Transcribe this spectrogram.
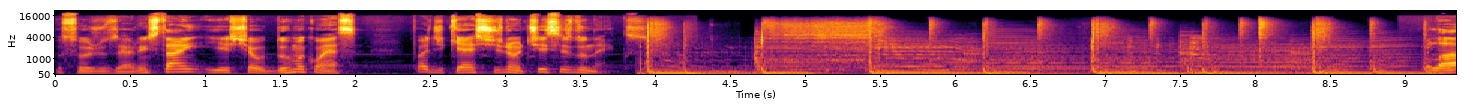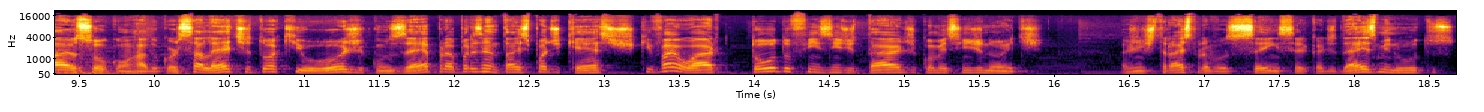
Eu sou José Einstein e este é o Durma com Essa, podcast de notícias do Nexo. Olá, eu sou o Conrado Corsaletti e estou aqui hoje com o Zé para apresentar esse podcast que vai ao ar todo finzinho de tarde e comecinho de noite. A gente traz para você, em cerca de 10 minutos,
